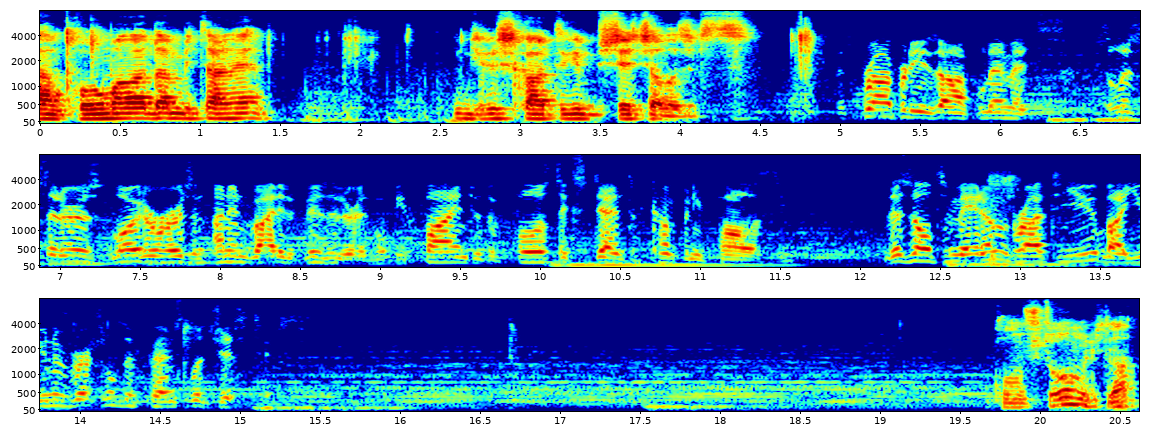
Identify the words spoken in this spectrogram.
Tamam korumalardan bir tane giriş kartı gibi bir şey çalacağız. This property is off limits. Solicitors, loiterers, and uninvited visitors will be fined to the fullest extent of company policy. This ultimatum brought to you by Universal Defense Logistics. Konuştu mu ki lan?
